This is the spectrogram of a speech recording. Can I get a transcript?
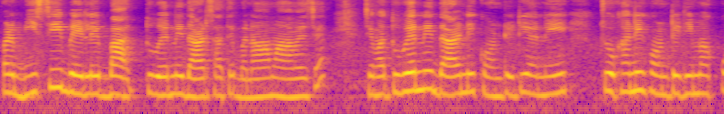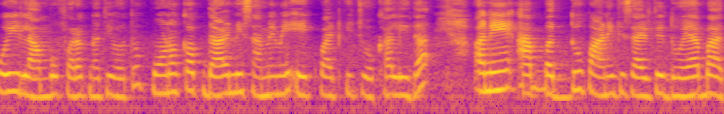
પણ બીસી બેલે બાદ તુવેરની દાળ સાથે બનાવવામાં આવે છે, જેમાં તુવેરની દાળની ક્વોન્ટિટી અને ચોખાની ક્વોન્ટિટીમાં કોઈ લાંબો ફરક નથી હોતો. પોણો કપ દાળની સામે મેં એક વાટકી ચોખા લીધા અને આ બધું પાણીથી સારી રીતે ધોયા બાદ,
